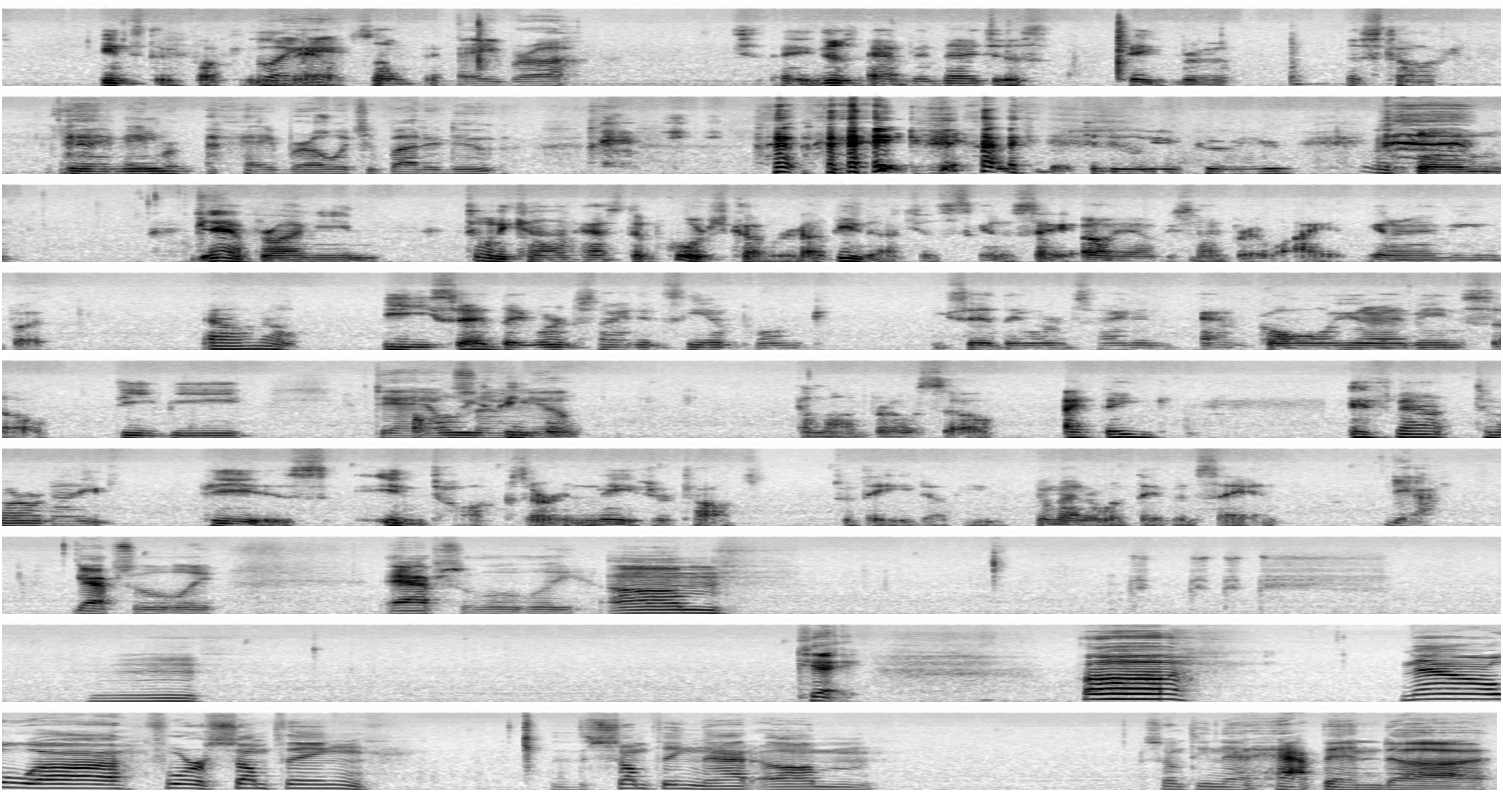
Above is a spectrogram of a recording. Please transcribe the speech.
Instant fucking Like, email, hey. something. Hey, bro. Hey, just at midnight, just, hey, bro, let's talk. You know what I Hey, mean? bro, hey, bro, what you about to do? what you about to do with your career. Um, yeah, bro. I mean, Tony Khan has to, of course, cover it up. He's not just gonna say, "Oh yeah, we signed Bray Wyatt." You know what I mean? But I don't know. He said they weren't signing CM Punk. He said they weren't signing Adam Cole. You know what I mean? So DB, all these Danielson, people. yep. Come on, bro. So I think, if not tomorrow night, he is in talks or in major talks with AEW. No matter what they've been saying. Yeah, absolutely, absolutely. Um, hmm. okay. Uh, now uh, for something, something that um, something that happened uh.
